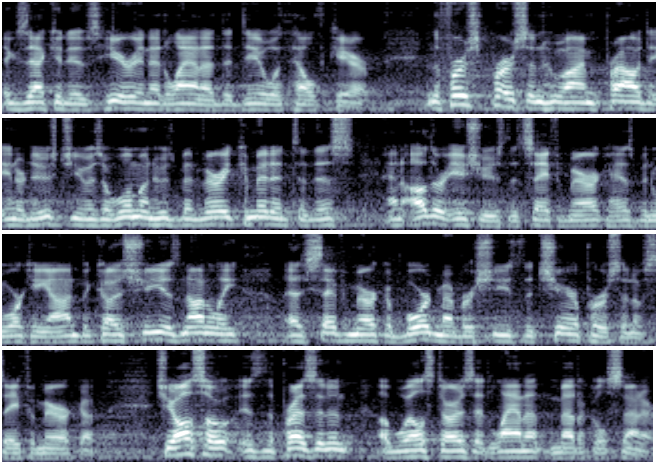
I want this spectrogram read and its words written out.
executives here in Atlanta that deal with health care. And the first person who I'm proud to introduce to you is a woman who's been very committed to this and other issues that Safe America has been working on because she is not only a Safe America board member, she's the chairperson of Safe America. She also is the president of WellStar's Atlanta Medical Center.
